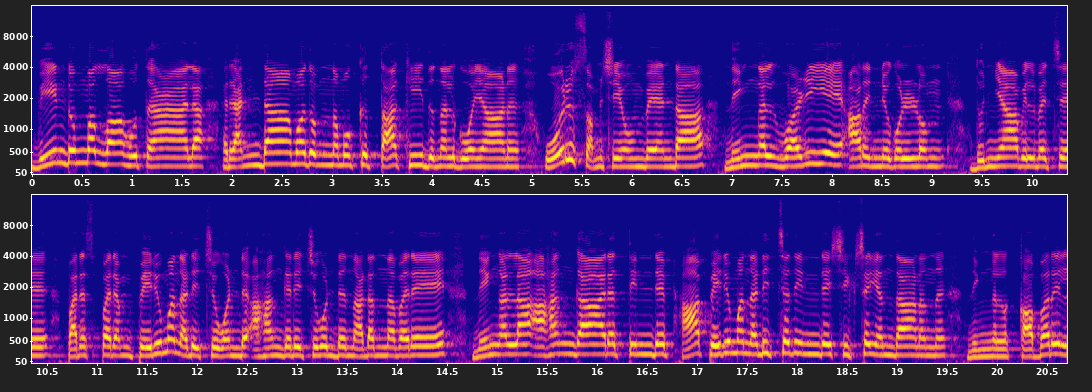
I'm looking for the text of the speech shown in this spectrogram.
വീണ്ടും അള്ളാഹു താല രണ്ടാമതും നമുക്ക് താക്കീത് നൽകുകയാണ്. ഒരു സംശയവും വേണ്ട. നിങ്ങൾ വഴിയെ അറിഞ്ഞുകൊള്ളും. ദുന്യാവിൽ വെച്ച് പരസ്പരം പെരുമ നടിച്ചുകൊണ്ട് അഹങ്കരിച്ചുകൊണ്ട് നടന്നവരെ നിങ്ങൾ ആ അഹങ്കാരത്തിന്റെ ആ പെരുമ നടിച്ചതിന്റെ ശിക്ഷ എന്താണെന്ന് നിങ്ങൾ കബറിൽ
